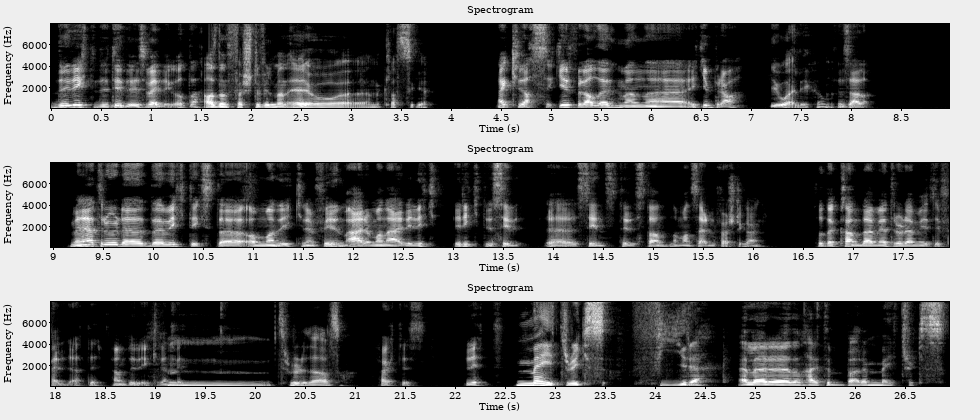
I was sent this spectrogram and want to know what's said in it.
Du likte det tydeligvis veldig godt, da. Altså, den første filmen er jo eh, en klassiker. Det er klassiker, for all del, men uh, ikke bra, Jo, jeg liker den. syns jeg, da. Men jeg tror det, det viktigste om man liker en film, er om man er i rikt, riktig sin, uh, sinnstilstand når man ser den første gang. Så det kan det, men jeg tror det er mye tilfeldigheter om du liker en film, Mm, tror du det, altså? faktisk. Litt. Matrix 4. Eller den heter bare Matrix.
